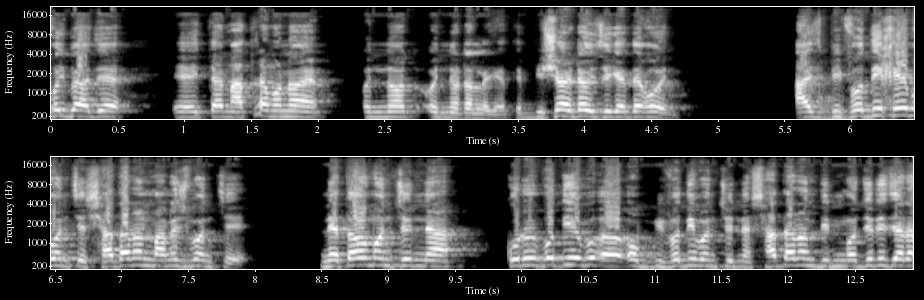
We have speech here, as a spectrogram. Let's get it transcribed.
কইবা যে এটা মাত্রা মনে হয় অন্য অন্যটা লাগে। বিষয়টা হয়েছে গিয়ে দেখুন, আজ বিপদী খেয়ে বনছে? সাধারণ মানুষ বনছে, নেতাও বঞ্চন না করোরপতিও আহ, বিপদী বঞ্চন না। সাধারণ দিনমজুরি যারা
